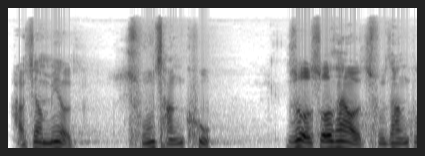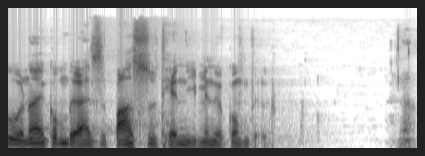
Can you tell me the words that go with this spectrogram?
好像没有储藏库。如果说他有出仓库，那功德还是八四田里面的功德啊。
